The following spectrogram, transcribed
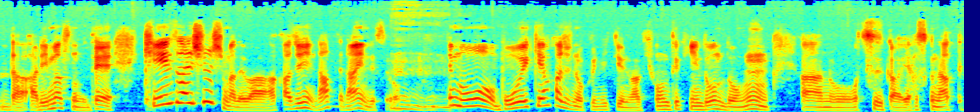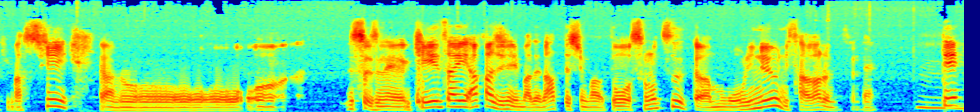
だありますので、経済収支までは赤字になってないんですよ。うん、でも、貿易赤字の国っていうのは基本的にどんどん、あの、通貨が安くなってきますし、あの、そうですね、経済赤字にまでなってしまうと、その通貨はもう鬼のように下がるんですよね。で、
